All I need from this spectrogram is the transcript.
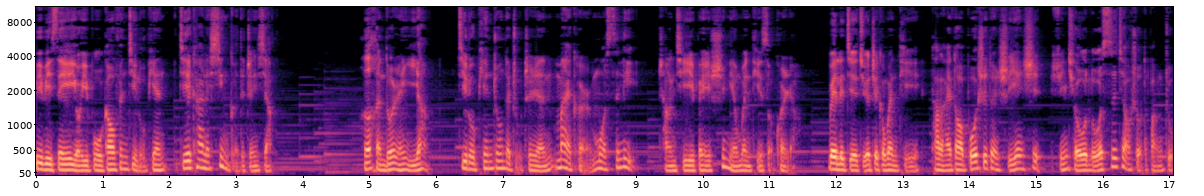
？BBC 有一部高分纪录片，揭开了性格的真相。和很多人一样，纪录片中的主持人迈克尔·莫斯利长期被失眠问题所困扰。为了解决这个问题，他来到波士顿实验室寻求罗斯教授的帮助。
